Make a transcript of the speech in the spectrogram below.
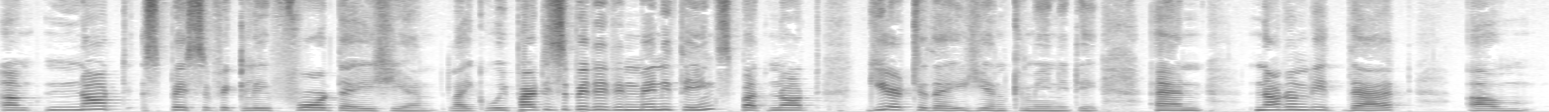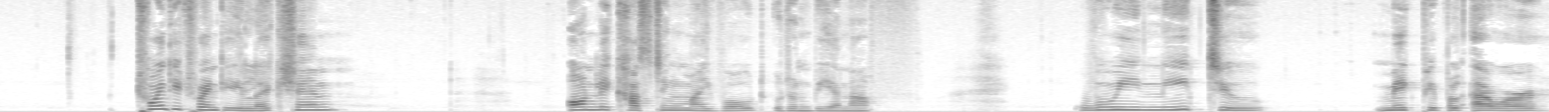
Um, not specifically for the asian. Like we participated in many things but not geared to the asian community. And not only that um, 2020 election only casting my vote wouldn't be enough. We need to make people aware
